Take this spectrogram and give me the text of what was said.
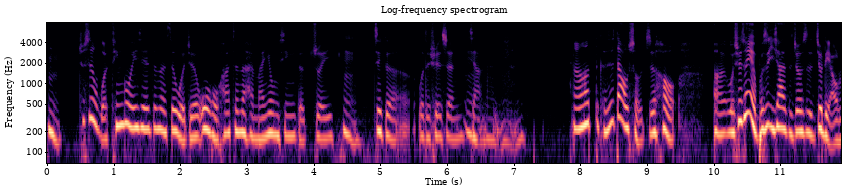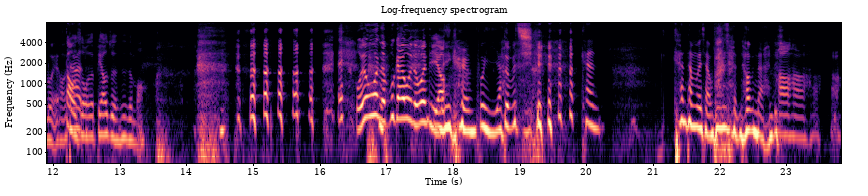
嗯，就是我听过一些真的是我觉得哇，他真的还蛮用心的追，嗯，这个我的学生这样子。然后可是到手之后，呃，我学生也不是一下子就是就聊了哈。到手的标准是什么？哎、欸，我又问了不该问的问题哦。每个人不一样，对不起，看。看他们想发展到哪里？好好好好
